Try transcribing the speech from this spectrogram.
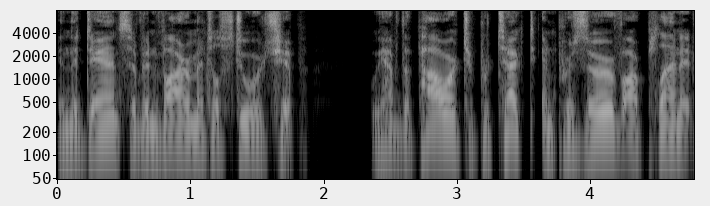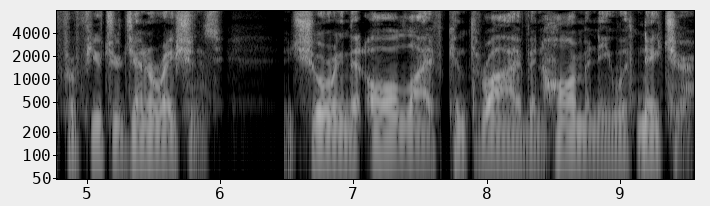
in the dance of environmental stewardship, we have the power to protect and preserve our planet for future generations, ensuring that all life can thrive in harmony with nature.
